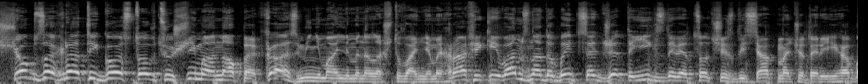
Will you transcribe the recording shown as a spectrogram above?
Щоб заграти Ghost of Tsushima на ПК з мінімальними налаштуваннями графіки, вам знадобиться GTX 960 на 4 ГБ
